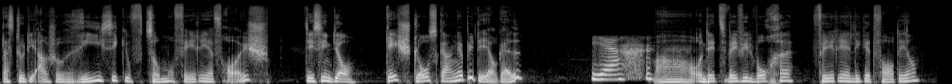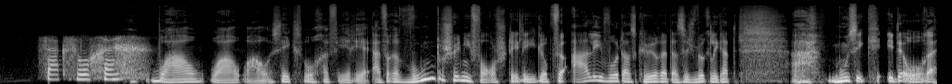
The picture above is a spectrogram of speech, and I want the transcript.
dass du dich auch schon riesig auf die Sommerferien freust. Die sind ja gestern losgegangen bei dir, gell? Ja, Ah, und jetzt, wie viele Wochen Ferien liegen vor dir? sechs Wochen. Wow, wow, wow, sechs Wochen Ferien. Einfach eine wunderschöne Vorstellung. Ich glaube, für alle, die das hören, das ist wirklich gerade ah, Musik in den Ohren.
